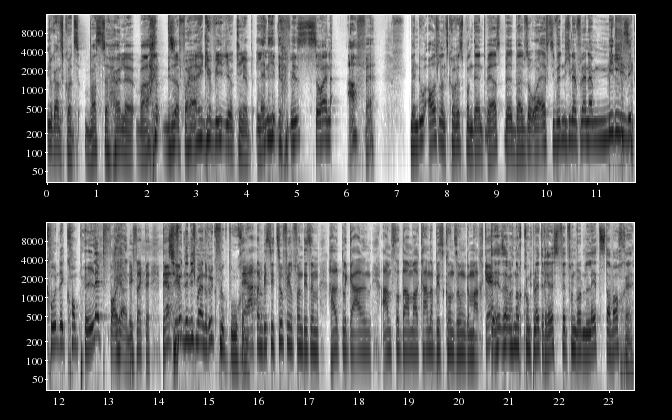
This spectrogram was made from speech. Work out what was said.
Nur ganz kurz, was zur Hölle war dieser vorherige Videoclip? Lenny, du bist so ein Affe. Wenn du Auslandskorrespondent wärst bei, bei so ORF, sie würden dich innerhalb von einer Millisekunde komplett feuern. ich sagte, der sie Typ, würden dir nicht mal einen Rückflug buchen. der hat ein bisschen zu viel von diesem halblegalen Amsterdamer Cannabiskonsum gemacht, gell? Der ist einfach noch komplett restfett von von letzter Woche.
